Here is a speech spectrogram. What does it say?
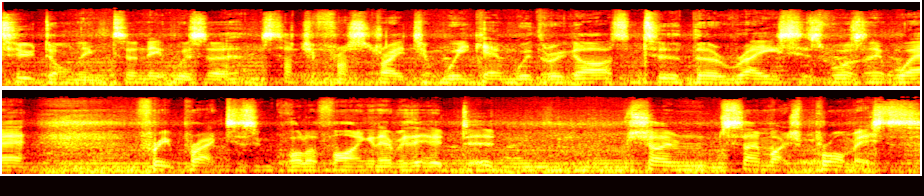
to Donington, it was a, such a frustrating weekend with regards to the races, wasn't it? Where free practice and qualifying and everything had, had shown so much promise.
